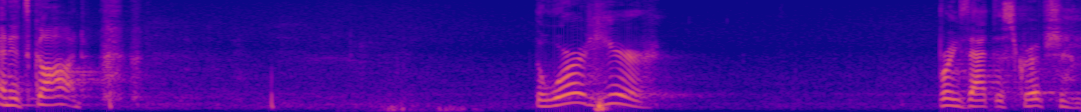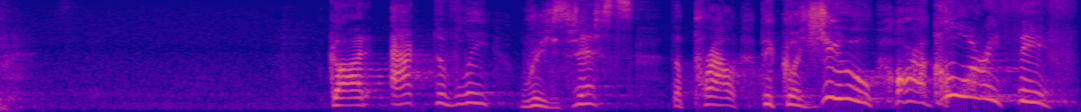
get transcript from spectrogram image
and it's God. The word here brings that description. God actively resists the proud because you are a glory thief.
